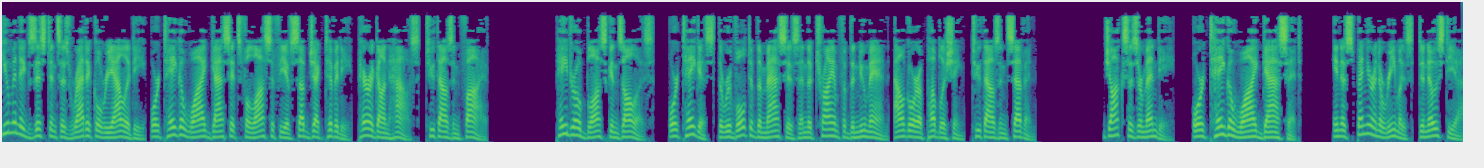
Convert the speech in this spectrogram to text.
Human Existence as Radical Reality, Ortega y Gasset's Philosophy of Subjectivity, Paragon House, 2005. Pedro Blas González. Ortegas The Revolt of the Masses and the Triumph of the New Man, Algora Publishing, 2007. Jacques Azurmendi. Ortega y Gasset. In Espanyol Arimas, Donostia,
